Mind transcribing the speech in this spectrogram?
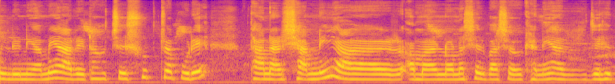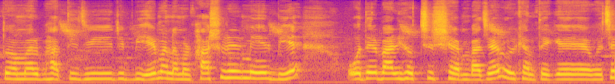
মিলেনিয়ামে, আর এটা হচ্ছে সূত্রাপুরে থানার সামনেই। আর আমার ননাসের বাসা ওখানে। আর যেহেতু আমার ভাতিজির বিয়ে মানে আমার ভাসুরের মেয়ের বিয়ে ওদের বাড়ি হচ্ছে শ্যামবাজার, ওইখান থেকে হয়েছে।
